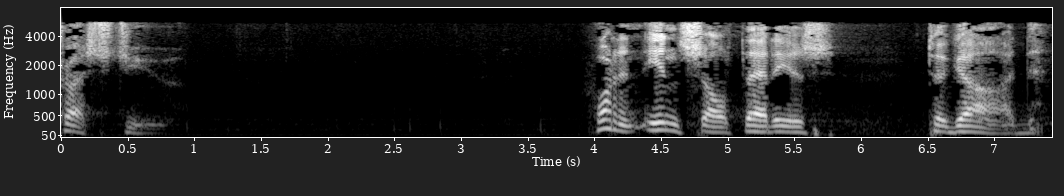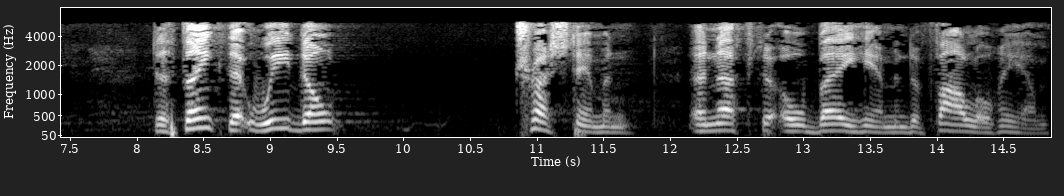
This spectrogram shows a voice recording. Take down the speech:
trust you. What an insult that is to God. To think that we don't trust Him and, enough to obey Him and to follow Him.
